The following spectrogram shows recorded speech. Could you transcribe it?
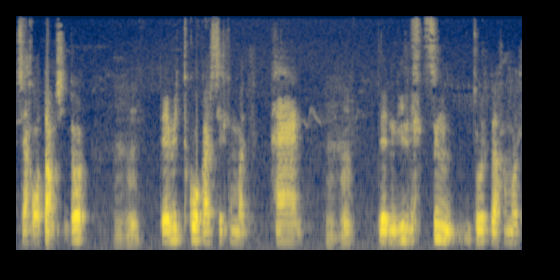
сайхан удаан уншин дөө. Аа. Тэгээ мэдхгүй гарч ирэх юм бол хайна. Аа. Тэгээ нэг эргэлцсэн зүйл байх юм бол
